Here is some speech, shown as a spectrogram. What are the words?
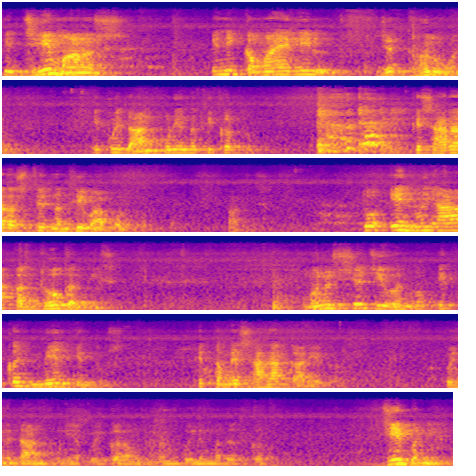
કે જે માણસ એની કમાયેલી જે ધન હોય, એ કોઈ દાન પુણ્ય નથી કરતો? કે સારા રસ્તે નથી વાપરતો? તો એની આ અધોગતિ છે. મનુષ્ય જીવનનો એક જ મેન હેતુ છે કે તમે સારા કાર્ય કરો. કોઈને દાન પુણ્ય, કોઈ કરમ ધર્મ કોઈને મદદ કરો. જે બને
